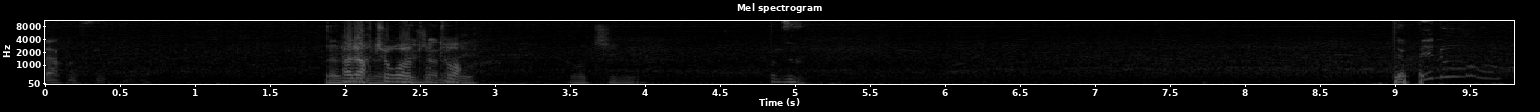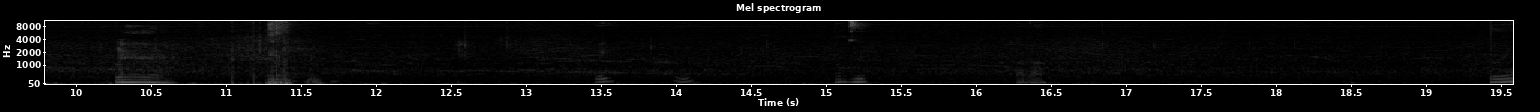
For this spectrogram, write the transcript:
Là, refait. Bien Allez, Tapez-nous En deux. Voilà. Oui.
